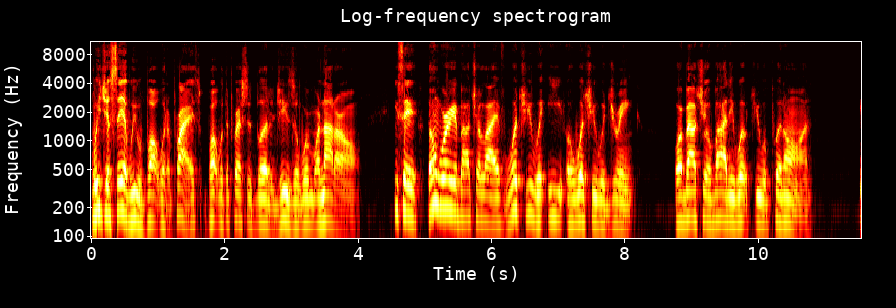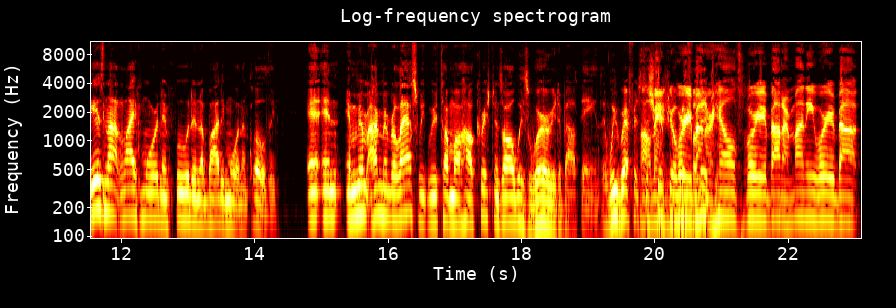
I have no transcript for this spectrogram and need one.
We just said we were bought with a price, bought with the precious blood of Jesus. We're, we're not our own. He said, Don't worry about your life, what you would eat or what you would drink, or about your body, what you would put on. Is not life more than food and a body more than clothing? And, and, and remember, I remember last week we were talking about how Christians are always worried about things, and we referenced the Oh man, scripture. worry about our health, worry about our money, worry about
